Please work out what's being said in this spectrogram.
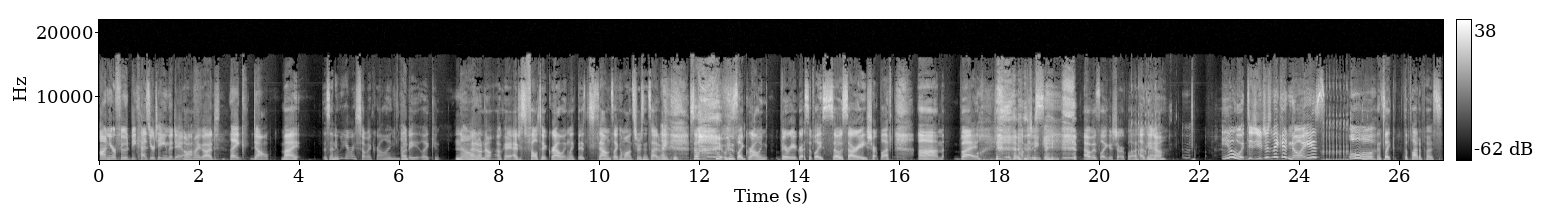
on your food because you're taking the day off. Oh my God. like don't My, does anyone hear my stomach growling, buddy? like, can, no I don't know. Okay. I just felt it growling. Like this sounds like a monster's inside of me. so it was like growling very aggressively. So sorry, sharp left. Um, but just saying, that was like a sharp left. Okay. You know, ew did you just make a noise oh that's like the platypus.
